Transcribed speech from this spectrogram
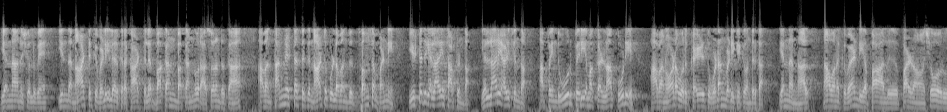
என்னன்னு சொல்லுவேன். இந்த நாட்டுக்கு வெளியில இருக்கிற காட்டுல பகன் பகன் ஒரு அசுரன் இருக்கான் அவன் தன்னிஷ்டத்துக்கு நாட்டுக்குள்ள வந்து துவம்சம் பண்ணி இஷ்டத்துக்கு எல்லாரையும் சாப்பிட்டுருந்தான். எல்லாரையும் அழிச்சிருந்தான். அப்ப இந்த ஊர் பெரிய மக்கள்லாம் கூடி அவனோட ஒரு கையெழுத்து உடன்படிக்கைக்கு வந்திருக்கா. என்னன்னால் நான் உனக்கு வேண்டிய பால் பழம் சோறு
